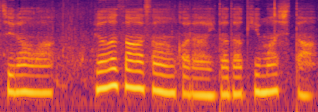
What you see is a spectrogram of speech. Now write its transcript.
ちらはユーザーさんからいただきました。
